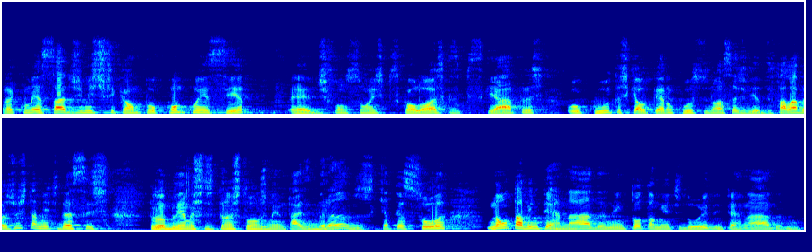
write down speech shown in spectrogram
para começar a desmistificar um pouco como conhecer é, disfunções psicológicas e psiquiatras ocultas que alteram o curso de nossas vidas. E falava justamente desses problemas de transtornos mentais brandos que a pessoa não estava internada, nem totalmente doida internada, não,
